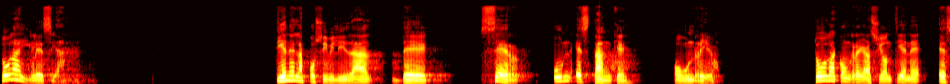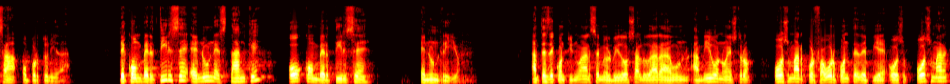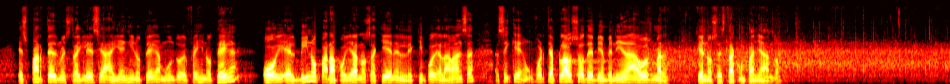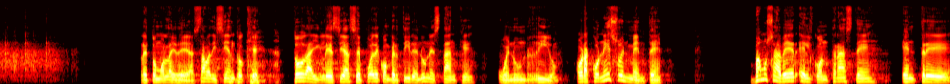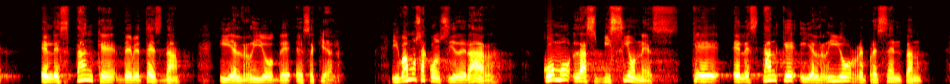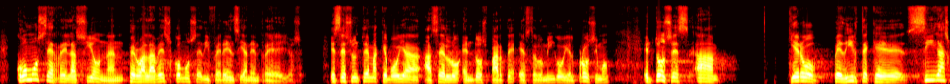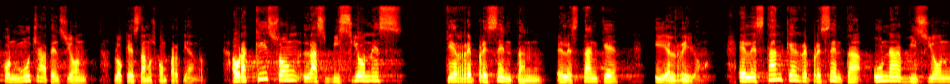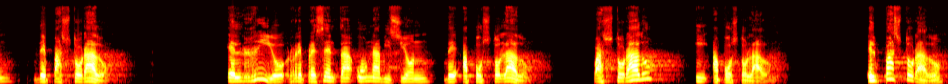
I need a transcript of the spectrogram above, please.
Toda iglesia tiene la posibilidad de ser un estanque o un río. Toda congregación tiene esa oportunidad de convertirse en un estanque o convertirse en un río. Antes de continuar, se me olvidó saludar a un amigo nuestro, Osmar, por favor, ponte de pie. Osmar es parte de nuestra iglesia ahí en Jinotega, Mundo de Fe Jinotega. Hoy él vino para apoyarnos aquí en el equipo de alabanza. Así que un fuerte aplauso de bienvenida a Osmar que nos está acompañando. Retomo la idea. Estaba diciendo que toda iglesia se puede convertir en un estanque o en un río. Ahora, con eso en mente, vamos a ver el contraste entre el estanque de Bethesda y el río de Ezequiel. Y vamos a considerar cómo las visiones que el estanque y el río representan, cómo se relacionan, pero a la vez cómo se diferencian entre ellos. Ese es un tema que voy a hacerlo en dos partes, este domingo y el próximo. Entonces, ah, quiero pedirte que sigas con mucha atención lo que estamos compartiendo. Ahora, ¿qué son las visiones que representan el estanque y el río. El estanque representa una visión de pastorado. El río representa una visión de apostolado. Pastorado y apostolado. El pastorado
